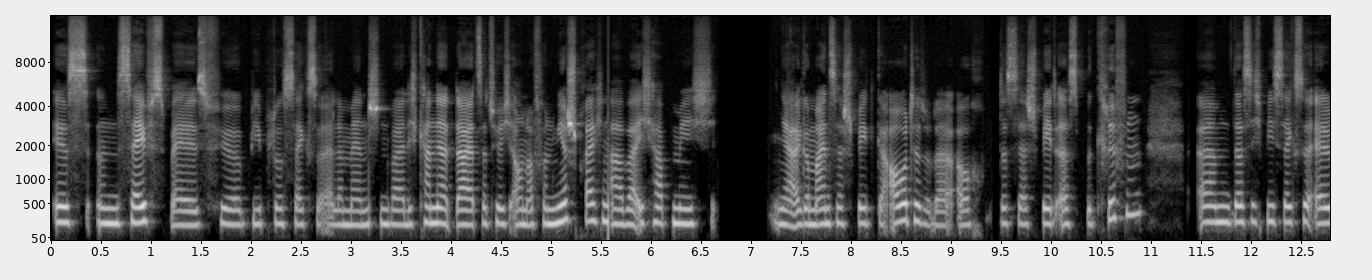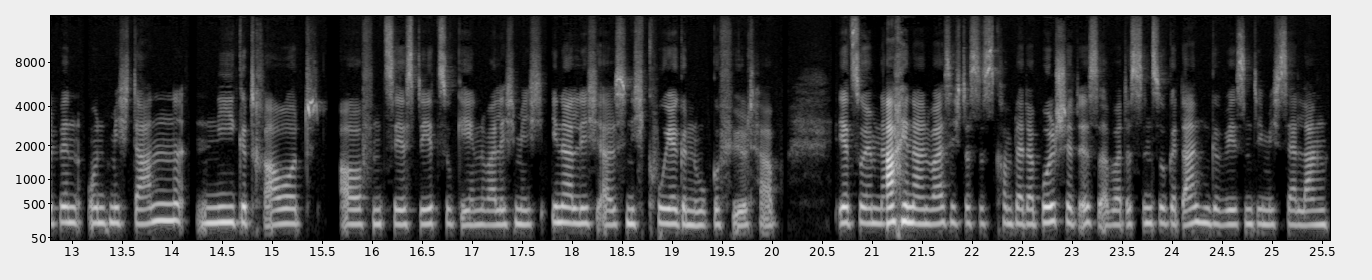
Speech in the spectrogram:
ist ein Safe Space für B-plus sexuelle Menschen, weil ich kann ja da jetzt natürlich auch noch von mir sprechen, aber ich habe mich ja allgemein sehr spät geoutet oder auch das sehr spät erst begriffen, ähm, dass ich bisexuell bin und mich dann nie getraut, auf ein CSD zu gehen, weil ich mich innerlich als nicht queer genug gefühlt habe. Jetzt so im Nachhinein weiß ich, dass es kompletter Bullshit ist, aber das sind so Gedanken gewesen, die mich sehr lang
